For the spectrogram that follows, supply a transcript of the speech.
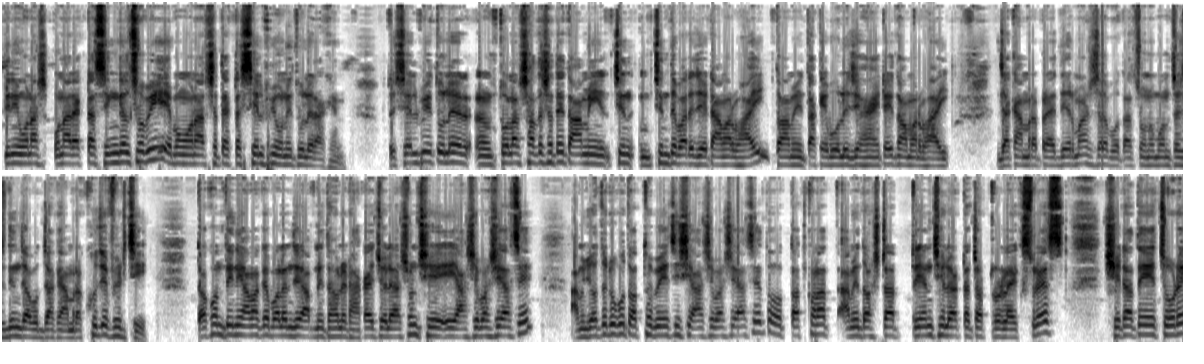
তিনি ওনার ওনার একটা সিঙ্গেল ছবি এবং ওনার সাথে একটা সেলফি উনি তুলে রাখেন। তো সেলফি তুলে, তোলার সাথে সাথে তো আমি চিন- চিনতে পারি যে এটা আমার ভাই। তো আমি তাকে বলি যে হ্যাঁ এটাই তো আমার ভাই। যাকে আমরা প্রায় দেড় মাস যাবত আজ উনপঞ্চাশ দিন যাবত যাকে আমরা খুঁজে ফিরছি। তখন তিনি আমাকে বলেন যে, আপনি তাহলে ঢাকায় চলে আসুন, সে এই আশেপাশে আছে। আমি যতটুকু তথ্য পেয়েছি, সে আশেপাশে আছে। তো তৎক্ষণাৎ আমি দশটা ট্রেন ছিল একটা চট্টগ্রাম এক্সপ্রেস। সেটাতে চড়ে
